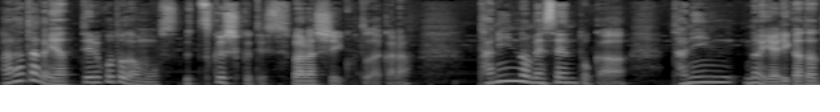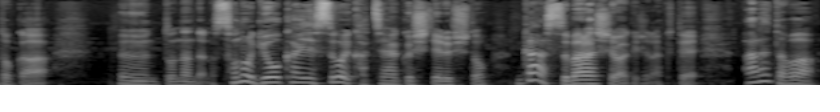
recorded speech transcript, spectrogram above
あなたがやってることがもう美しくて素晴らしいことだから他人の目線とか他人のやり方とかうんとなんだろうその業界ですごい活躍してる人が素晴らしいわけじゃなくてあなたは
